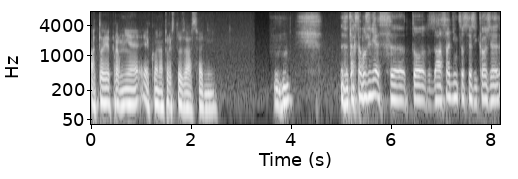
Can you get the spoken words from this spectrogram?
A to je pro mě jako naprosto zásadní. Mm-hmm. Tak samozřejmě to zásadní, co jsi říkal, že,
